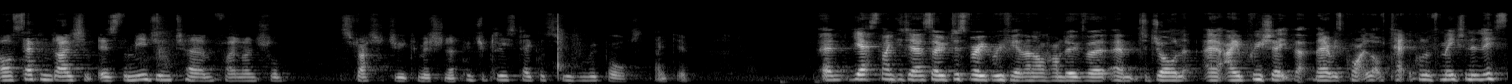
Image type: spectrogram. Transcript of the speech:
Our second item is the medium-term financial strategy commissioner. Could you please take us through the report? Thank you. Um, yes, thank you, Chair. So just very briefly, and then I'll hand over um, to John. Uh, I appreciate that there is quite a lot of technical information in this,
